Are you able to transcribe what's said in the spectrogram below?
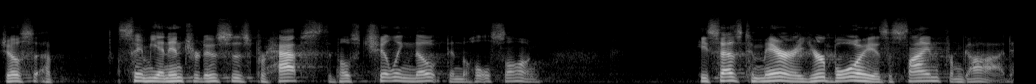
Joseph, uh, Simeon introduces perhaps the most chilling note in the whole song. He says to Mary, Your boy is a sign from God,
